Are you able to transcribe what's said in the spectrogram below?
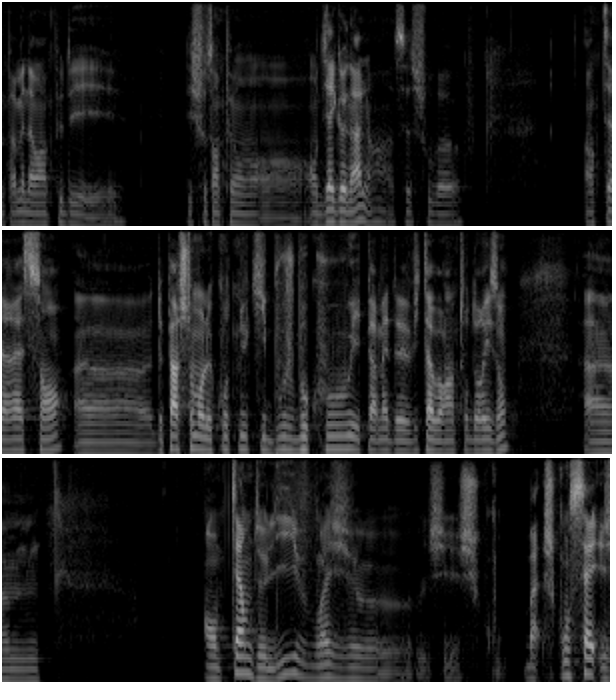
me permet d'avoir un peu des, des choses un peu en, en diagonale. hein. Ça, je trouve euh, intéressant. euh, de par justement le contenu qui bouge beaucoup et permet de vite avoir un tour d'horizon. Euh, en termes de livres, moi, je, je, bah, je conseille. Il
